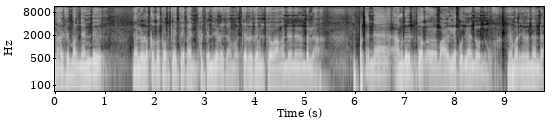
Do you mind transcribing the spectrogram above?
ഞാൻ പക്ഷെ പറഞ്ഞിട്ടുണ്ട് നിലവിളക്കൊക്കെ തുടച്ച് വെച്ചേക്കാൻ. അച്ഛന് ചില സമയം ചില സമയത്ത് ഉണ്ടല്ലോ ഇപ്പം തന്നെ അങ്ങോട്ട് എടുത്തൊക്കെ വാഴയിലെ പൊതിയാൻ തോന്നുന്നു. ഞാൻ പറഞ്ഞിരുന്നുണ്ട്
